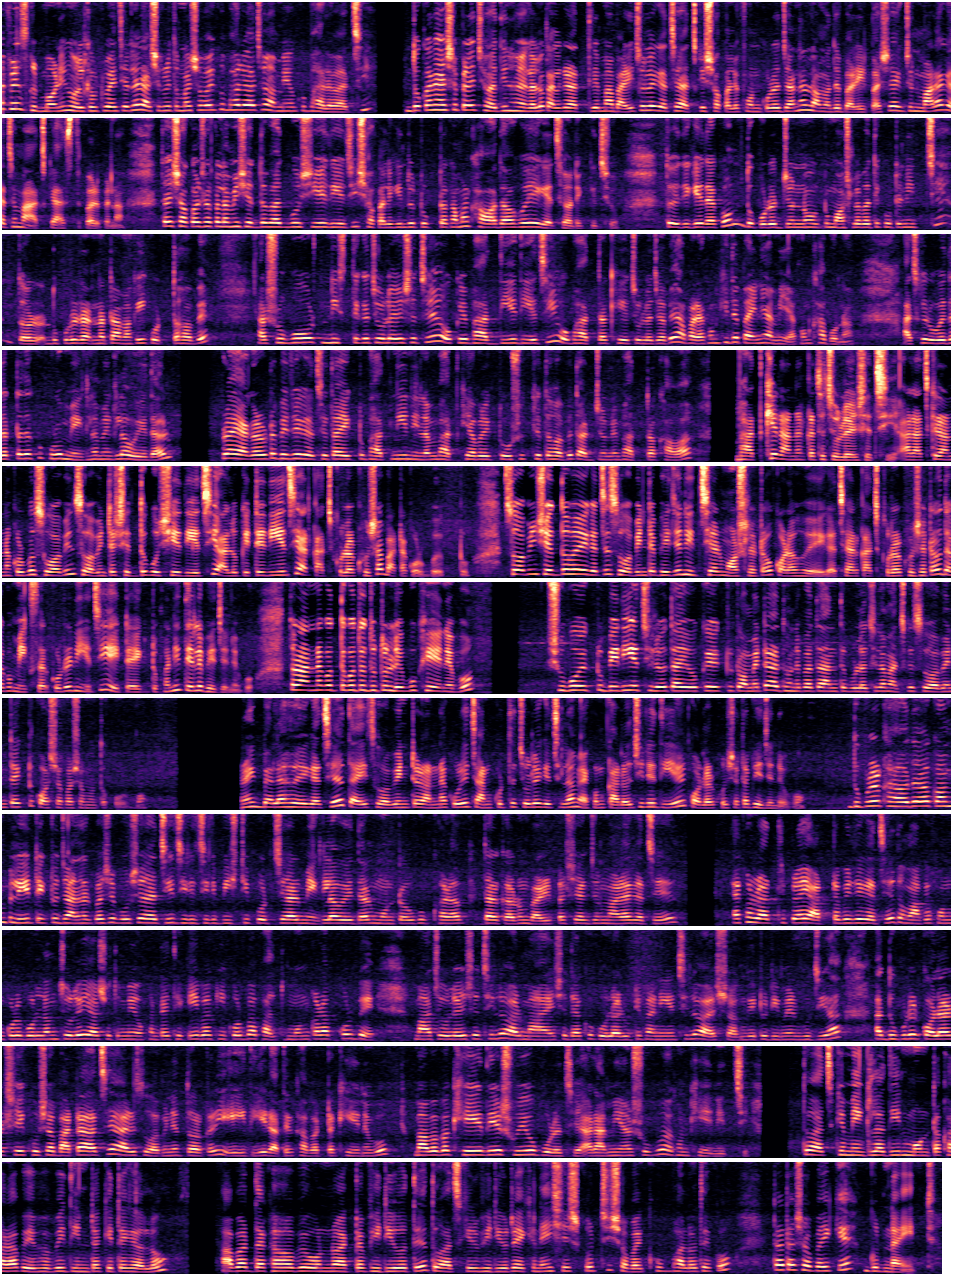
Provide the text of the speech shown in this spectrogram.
Hello friends good morning welcome to my channel আশা করি তোমরা সবাই খুব ভালো আছো, আমিও খুব ভালো আছি। দোকানে এসে প্রায় ছয় দিন হয়ে গেল, কালকে রাত্রে মা বাড়ি চলে গেছে, আজকে সকালে ফোন করে জানালো, আমাদের বাড়ির পাশে একজন মারা গেছে, মা আজকে আসতে পারবে না। তাই সকাল সকাল আমি সেদ্ধ ভাত বসিয়ে দিয়েছি, সকালে কিন্তু টুকটাক আমার খাওয়া দাওয়া হয়ে গেছে অনেক কিছু। তো এদিকে দেখো, দুপুরের জন্য একটু মশলাপাতি কুটে নিচ্ছি, তো দুপুরের রান্নাটা আমাকেই করতে হবে। আর শুভ নিচ থেকে চলে এসেছে, ওকে ভাত দিয়ে দিয়েছি, ও ভাতটা খেয়ে চলে যাবে, আমার এখন খিদে পাইনি, আমি এখন খাব না। আজকের ওয়েদারটা দেখো পুরো মেঘলা মেঘলা ওয়েদার প্রায় এগারোটা বেজে গেছে, তাই একটু ভাত নিয়ে নিলাম। ভাত খেয়ে আবার একটু ওষুধ খেতে হবে, তার জন্য ভাতটা খাওয়া। ভাত খেয়ে রান্নার কাছে চলে এসেছি। আর আজকে রান্না করব সোয়াবিন। সোয়াবিনটা সেদ্ধ বসিয়ে দিয়েছি, আলু কেটে নিয়েছি আর কাঁচকলার খোসা, বাটা করব একটু। সোয়াবিন সেদ্ধ হয়ে গেছে, সোয়াবিনটা ভেজে নিচ্ছি আর মশলাটাও করা হয়ে গেছে। আর কাঁচকলার খোসাটাও দেখো মিক্সার করে নিয়েছি এটা একটুখানি তেলে ভেজে নেব। তো রান্না করতে করতে দুটো লেবু খেয়ে নেব। শুভ একটু বেরিয়েছিল, তাই ওকে একটু টমেটো আর ধনেপাতা আনতে বলেছিলাম, আজকে সোয়াবিনটা একটু কষা কষা মতো করব। অনেক বেলা হয়ে গেছে, তাই সোয়াবিনটা রান্না করে চান করতে চলে গেছিলাম। এখন কালো জিরে দিয়ে কলার খোসাটা ভেজে নেব। দুপুরের খাওয়া দাওয়া কমপ্লিট একটু জানলার পাশে বসে আছি। ঝিরিঝিরি বৃষ্টি পড়ছে আর মেঘলা ওয়েদার মনটাও খুব খারাপ। তার কারণ বাড়ির পাশে একজন মারা গেছে। এখন রাত্রি প্রায় আটটা বেজে গেছে, তো মাকে ফোন করে বললাম, চলেই আসো, তুমি ওখানটায় থেকেই বা কী করবা? ফালতু মন খারাপ করবে? মা চলে এসেছিল আর মা এসে দেখো গোলা রুটি বানিয়েছিল আর সঙ্গে একটু ডিমের ভুজিয়া। আর দুপুরের কলার সেই খোসা বাটা আছে আর সোয়াবিনের তরকারি, এই দিয়ে রাতের খাবারটা খেয়ে নেব। মা বাবা খেয়ে দিয়ে শুয়েও পড়েছে আর আমি আর শুভ এখন খেয়ে নিচ্ছি। তো আজকে মেঘলা দিন, মনটা খারাপ, এভাবেই দিনটা কেটে গেল। আবার দেখা হবে অন্য একটা ভিডিওতে। তো আজকের ভিডিওটা এখানেই শেষ করছি। সবাই খুব ভালো থেকো। টাটা সবাইকে। Good night.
